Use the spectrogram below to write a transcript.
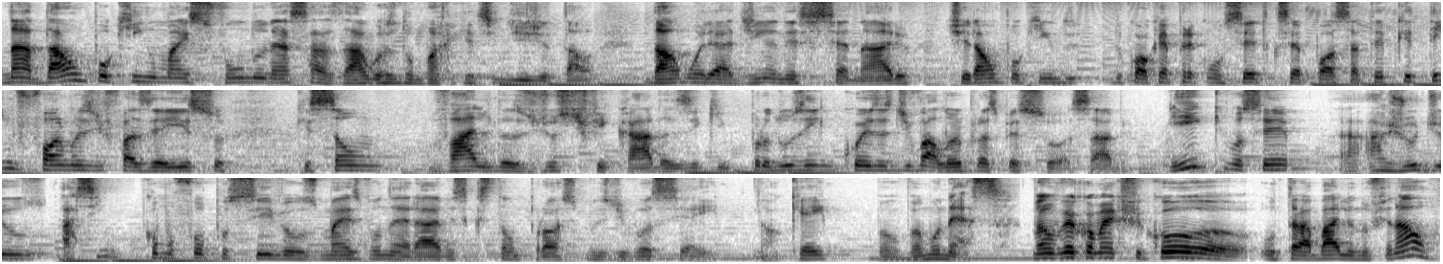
nadar um pouquinho mais fundo nessas águas do marketing digital, dar uma olhadinha nesse cenário, tirar um pouquinho de qualquer preconceito que você possa ter, porque tem formas de fazer isso que são válidas, justificadas e que produzem coisas de valor para as pessoas, sabe? E que você ajude, os, assim como for possível, os mais vulneráveis que estão próximos de você aí, ok? Bom, vamos nessa. Vamos ver como é que ficou o trabalho no final?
